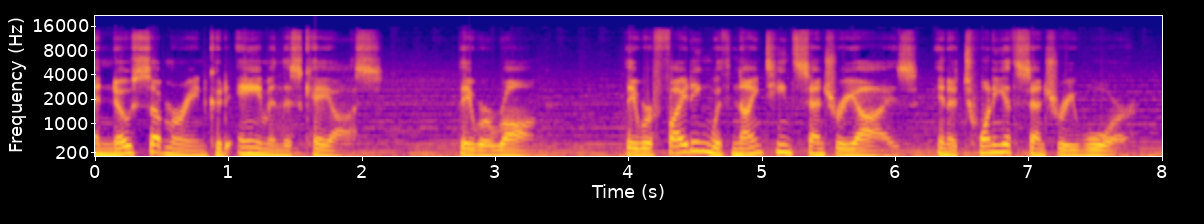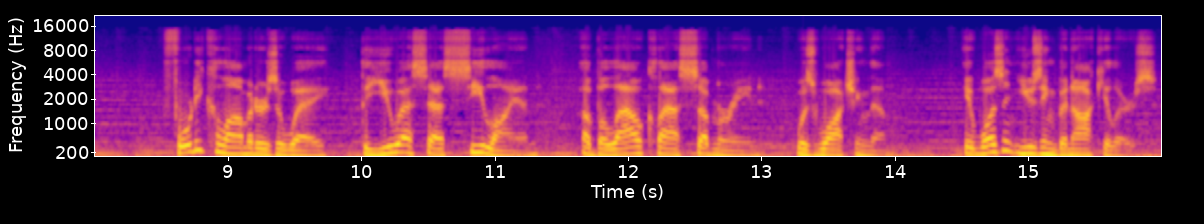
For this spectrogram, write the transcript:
and no submarine could aim in this chaos. They were wrong. They were fighting with 19th century eyes in a 20th century war. 40 kilometers away, the USS Sealion, a Balao-class submarine, was watching them. It wasn't using binoculars.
